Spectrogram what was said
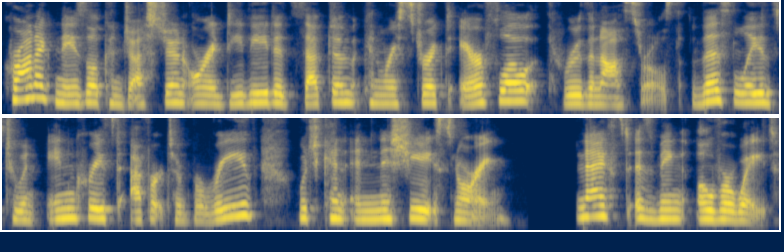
Chronic nasal congestion or a deviated septum can restrict airflow through the nostrils. This leads to an increased effort to breathe, which can initiate snoring. Next is being overweight.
